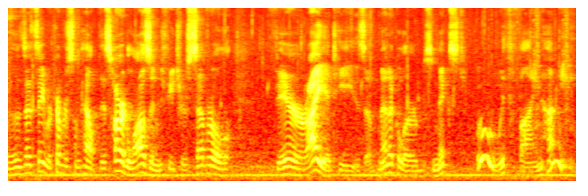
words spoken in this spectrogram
Does that say? Recover some health. This hard lozenge features several varieties of medical herbs mixed ooh, with fine honey.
